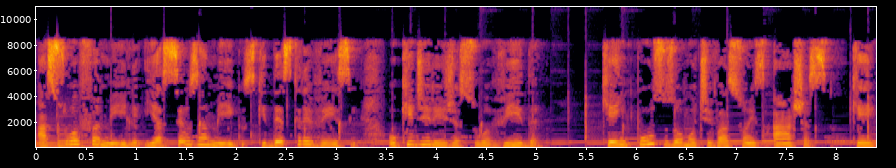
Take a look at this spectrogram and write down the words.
à sua família e a seus amigos que descrevessem o que dirige a sua vida, que impulsos ou motivações achas que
